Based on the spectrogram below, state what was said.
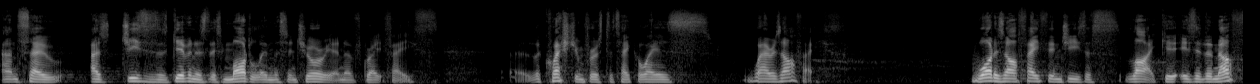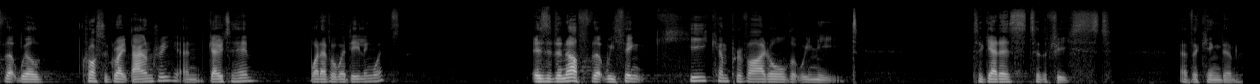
And so as Jesus has given us this model in the centurion of great faith, uh, the question for us to take away is where is our faith? What is our faith in Jesus like? Is it enough that we'll cross a great boundary and go to Him, whatever we're dealing with? Is it enough that we think He can provide all that we need to get us to the feast of the kingdom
